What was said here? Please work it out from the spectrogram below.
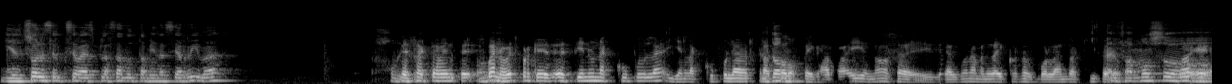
y el Sol es el que se va desplazando también hacia arriba. Exactamente. Bueno, es porque tiene una cúpula y en la cúpula está todo pegado ahí, ¿no? O sea, de alguna manera hay cosas volando aquí. el famoso. Eh,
